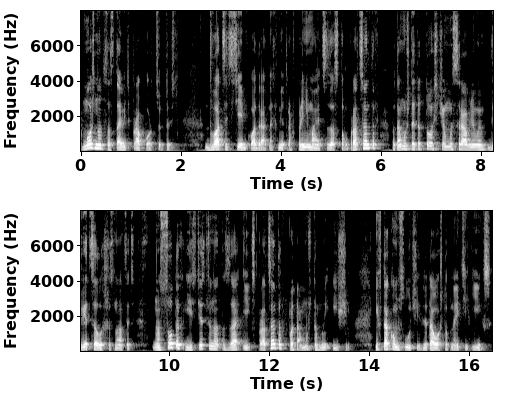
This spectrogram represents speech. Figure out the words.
Можно составить пропорцию. То есть 27 квадратных метров принимается за 100%, потому что это то, с чем мы сравниваем. 2,16 естественно, за x процентов, потому что мы ищем. И в таком случае, для того, чтобы найти x,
